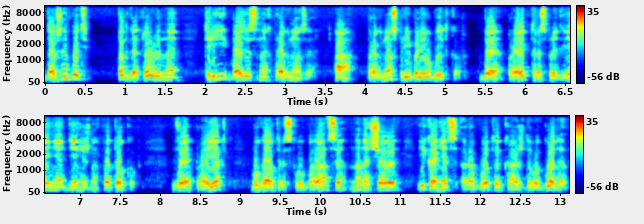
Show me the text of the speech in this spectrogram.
должны быть подготовлены три базисных прогноза. А. Прогноз прибыли и убытков. Б. Проект распределения денежных потоков. В. Проект бухгалтерского баланса на начало и конец работы каждого года.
